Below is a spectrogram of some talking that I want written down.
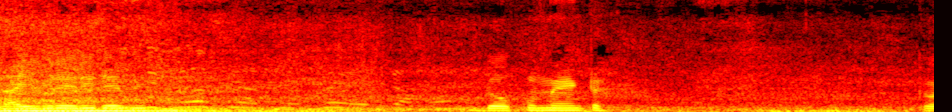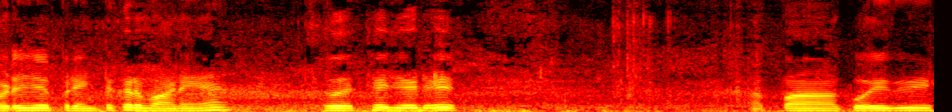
ਲਾਇਬ੍ਰੇਰੀ ਦੇ ਵਿੱਚ। ਡਾਕੂਮੈਂਟ ਥੋੜੇ ਜਿਹੇ ਪ੍ਰਿੰਟ ਕਰਵਾਣੇ ਆ। ਸੋ ਇੱਥੇ ਜਿਹੜੇ ਆਪਾਂ ਕੋਈ ਵੀ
